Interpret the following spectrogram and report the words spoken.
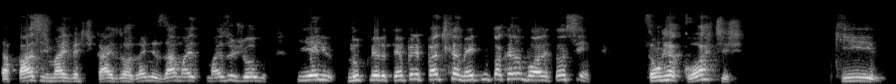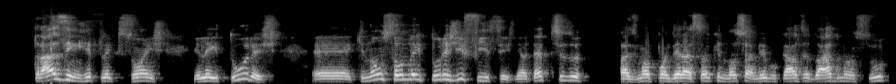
dar passes mais verticais, organizar mais, mais o jogo. E ele, no primeiro tempo, ele praticamente não toca na bola. Então, assim, são recortes que trazem reflexões e leituras é, que não são leituras difíceis. Né? Eu até preciso fazer uma ponderação que nosso amigo Carlos Eduardo Mansur,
